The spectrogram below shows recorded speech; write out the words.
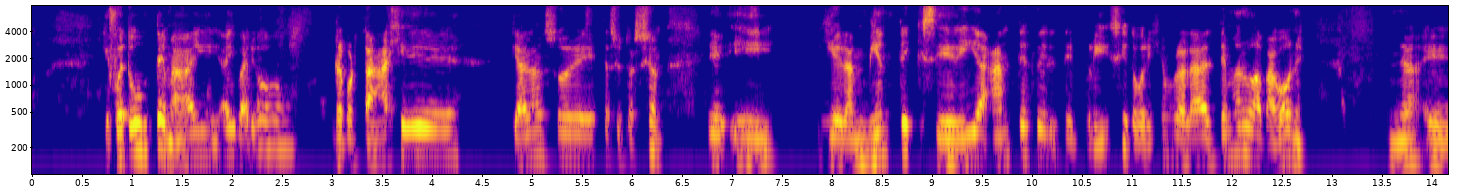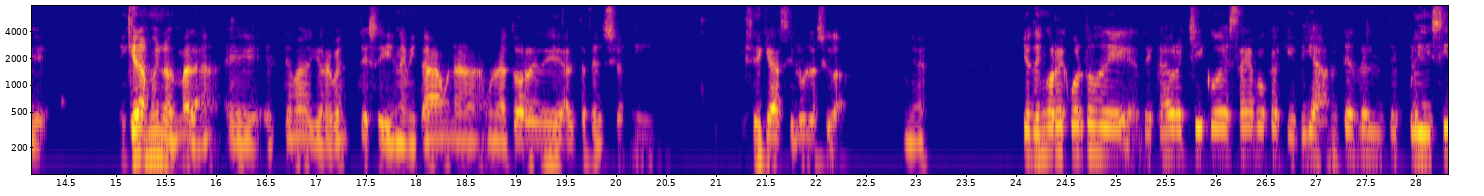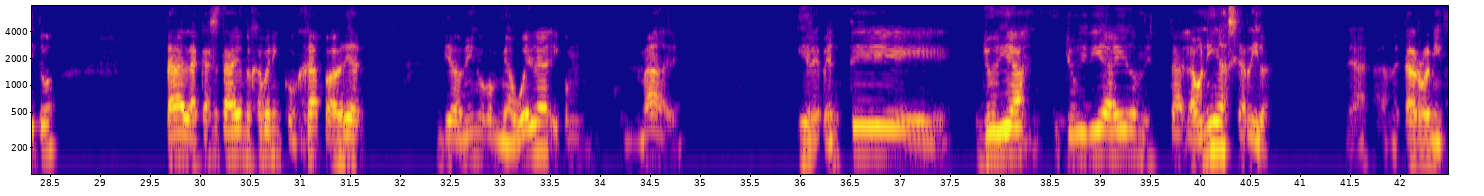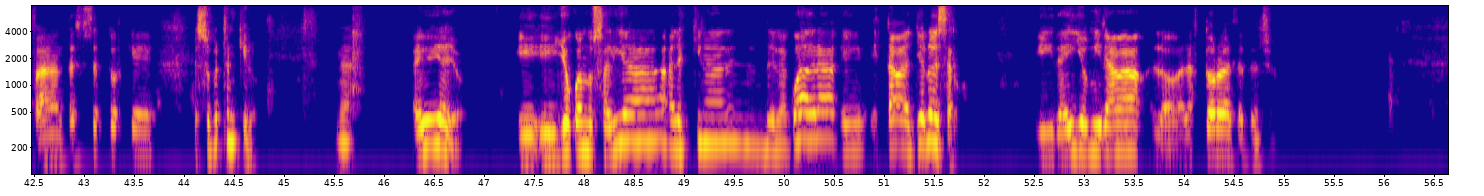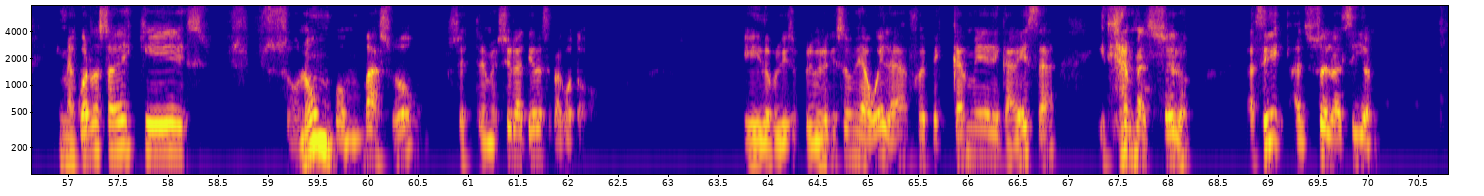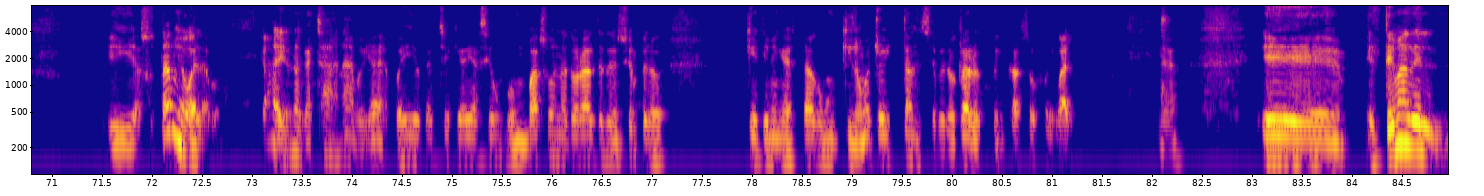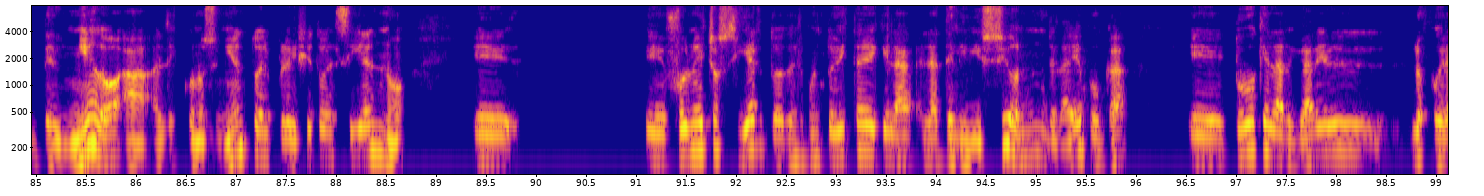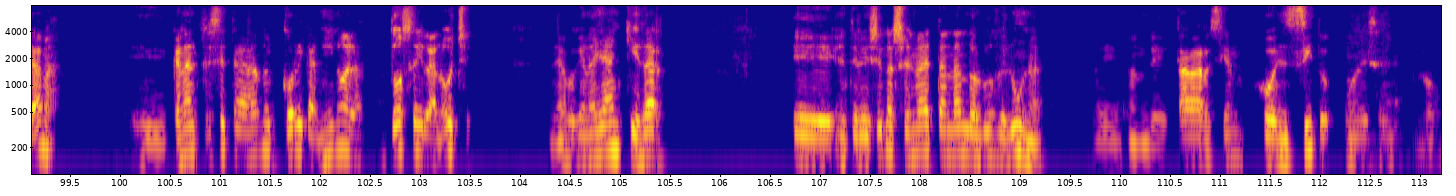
que fue todo un tema. Hay, hay varios reportajes que hablan sobre esta situación. Eh, y, y, el ambiente que se vivía antes del, del, plebiscito, por ejemplo, hablaba del tema de los apagones, ¿ya? Eh, y que era muy normal, ¿ah? eh, el tema de que de repente se dinamitaba una, una torre de alta tensión y, se queda sin luz la ciudad. ¿ya? Yo tengo recuerdos de, de cabros chicos de esa época que días antes del, del plebiscito estaba la casa, estaba viendo Happening con Japa, variar, un día domingo con mi abuela y con, mi madre. Y de repente yo vivía, yo vivía ahí donde está, la unidad hacia arriba, ¿ya? donde está el Ron Infanta, ese sector que es súper tranquilo. Ahí vivía yo. Y, yo cuando salía a la esquina de la cuadra eh, estaba lleno de cerro. Y de ahí yo miraba las torres de detención. Y me acuerdo, ¿sabes? Que sonó un bombazo, se estremeció la tierra y se apagó todo. Y lo primero que hizo mi abuela fue pescarme de cabeza y tirarme al suelo. Así, al suelo, al sillón. Y asustar a mi abuela. Ya, yo no cachaba nada, pues ya después yo caché que había sido un bombazo en la torre de alta tensión, pero que tiene que haber estado como un kilómetro de distancia, pero claro, el caso fue igual. Eh, el tema del, miedo al desconocimiento del plebiscito del sí y el no eh, eh, fue un hecho cierto desde el punto de vista de que la, televisión de la época tuvo que alargar los programas. Canal 13 estaba dando el corre camino a las 12 de la noche, porque no hayan que dar. En Televisión Nacional están dando Luz de Luna, eh, donde estaba recién jovencito, como dicen los,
